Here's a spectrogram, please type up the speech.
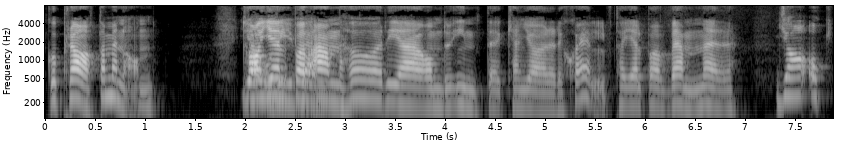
Gå och prata med någon. Ta Ja, hjälp av anhöriga om du inte kan göra det själv. Ta hjälp av vänner. Ja, och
